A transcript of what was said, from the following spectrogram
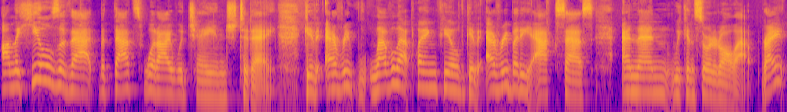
on the heels of that, but that's what I would change today. Give every level that playing field, give everybody access and then we can sort it all out, right?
